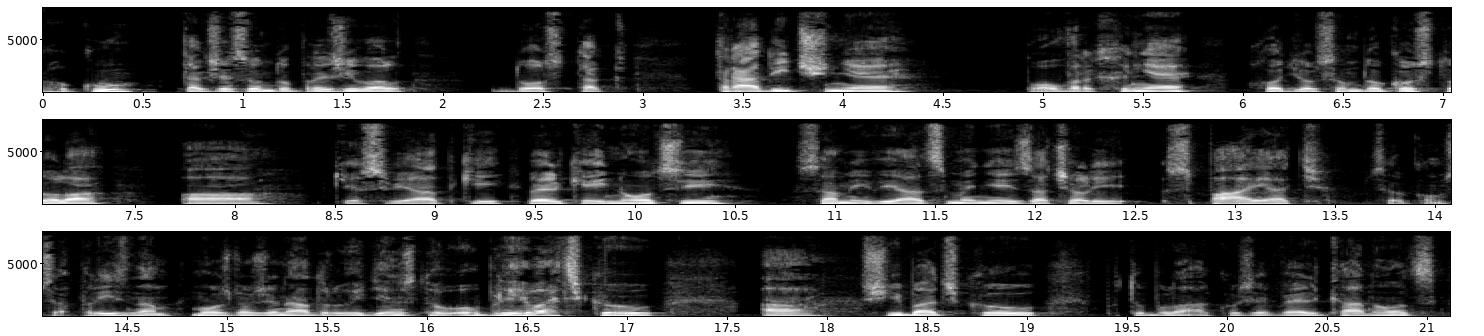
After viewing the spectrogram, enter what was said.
roku. Takže som to prežíval dosť tak tradične, povrchne. Chodil som do kostola a tie sviatky Veľkej noci sa mi viac menej začali spájať celkom sa priznam, možno, že na druhý deň s tou oblievačkou a šibačkou, to bola akože veľká noc.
